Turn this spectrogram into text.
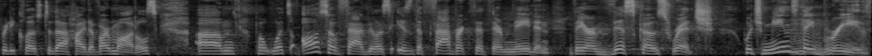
pretty close to the height of our models. Um, but what's also fabulous is the fabric that they're made in. They are viscose rich, which means mm. they breathe.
